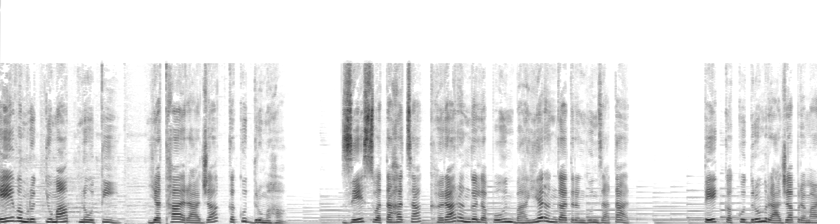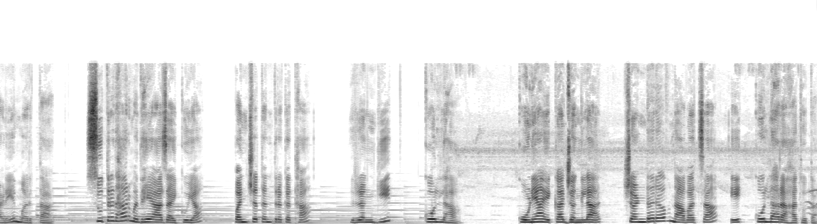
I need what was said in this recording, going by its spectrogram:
एव मृत्युमाप्नोती। यथा राजा ककुद्रुमः। जे स्वतःचा खरा रंग लपवून बाह्य रंगात रंगून जातात। ते ककुद्रुम राजाप्रमाणे मरतात। सूत्रधार मध्ये आज ऐकूया पंचतंत्र कथा रंगीत कोल्हा. कोण्या एका जंगलात चंडरव नावाचा एक कोल्हा राहत होता.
